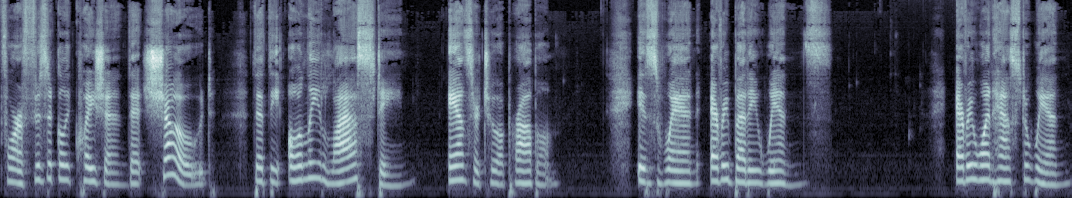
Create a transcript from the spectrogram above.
for a physical equation that showed that the only lasting answer to a problem is when everybody wins. Everyone has to win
